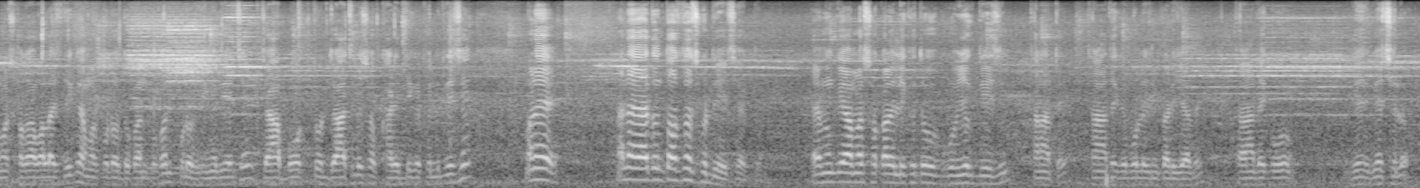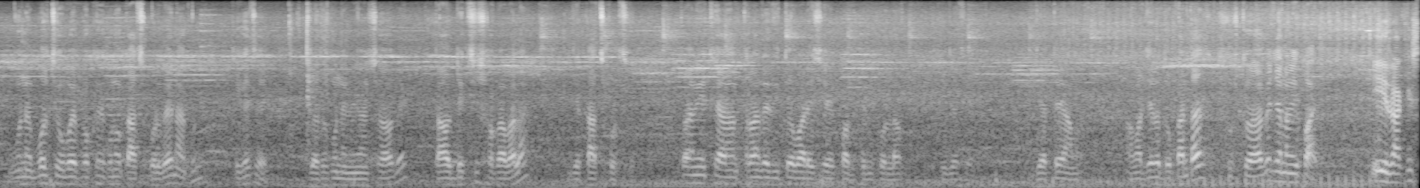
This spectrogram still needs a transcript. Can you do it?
আমার সকালবেলা দেখে আমার পুরো দোকান টোকান পুরো ভেঙে দিয়েছে। যা বোর্ড টোর যা ছিল সব খাড়ির দিকে ফেলে দিয়েছে। মানে মানে একদম তছনছ করে দিয়েছে একদম। এমনকি আমরা সকালে লিখিত অভিযোগ দিয়েছি থানাতে। থানা থেকে বলে ইনকোয়ারি যাবে। থানা থেকে ও গেছিল। মানে বলছে, উভয় পক্ষের কোনো কাজ করবে না এখন, ঠিক আছে? যতক্ষণে মীমাংসা হবে, তাও দেখছি সকালবেলা যে কাজ করছে। তো আমি থানাতে দ্বিতীয়বার এসে কমপ্লেন করলাম, ঠিক আছে? যাতে আমার আমার যেন দোকানটা সুস্থভাবে যেন আমি পাই। এই রাকেশ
